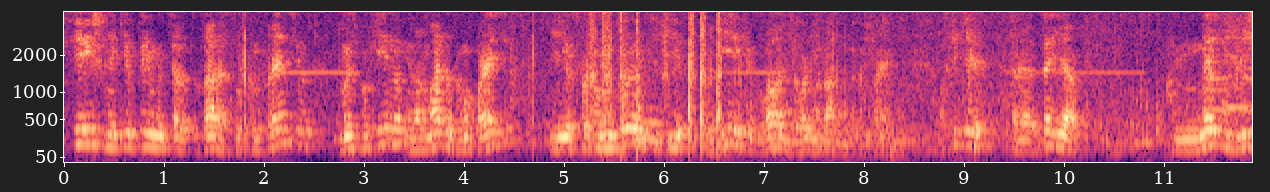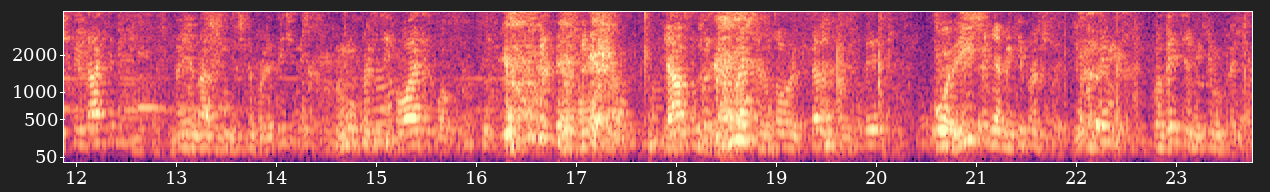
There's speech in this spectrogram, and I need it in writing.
всі рішення, які приймуться зараз тут конференцію, ми спокійно і нормально дамо пресі і прокоментуємо всі ті події, які відбувалися сьогодні у нас на конференції. Оскільки е, це є не публічний захід, це є наш внутрішньополітичний, тому при всій повазі хлопців. Я особисто перший готовий все розповісти по рішенням, які пройшли, і по тим позиціям, які ми прийняли.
